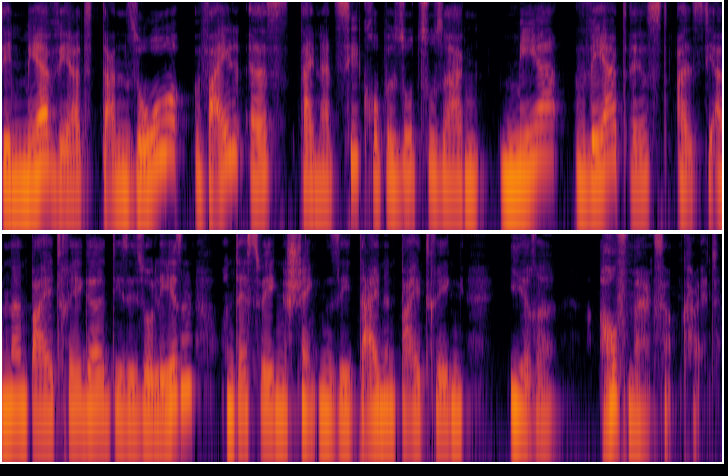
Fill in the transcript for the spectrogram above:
den Mehrwert dann so, weil es deiner Zielgruppe sozusagen mehr wert ist als die anderen Beiträge, die sie so lesen und deswegen schenken sie deinen Beiträgen ihre Aufmerksamkeit.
